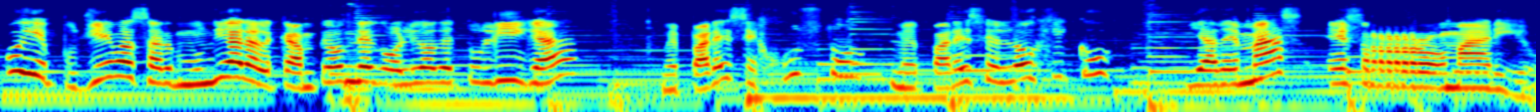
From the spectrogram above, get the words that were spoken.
Oye, pues llevas al Mundial al campeón de goleo de tu liga. Me parece justo, me parece lógico y además es Romario.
